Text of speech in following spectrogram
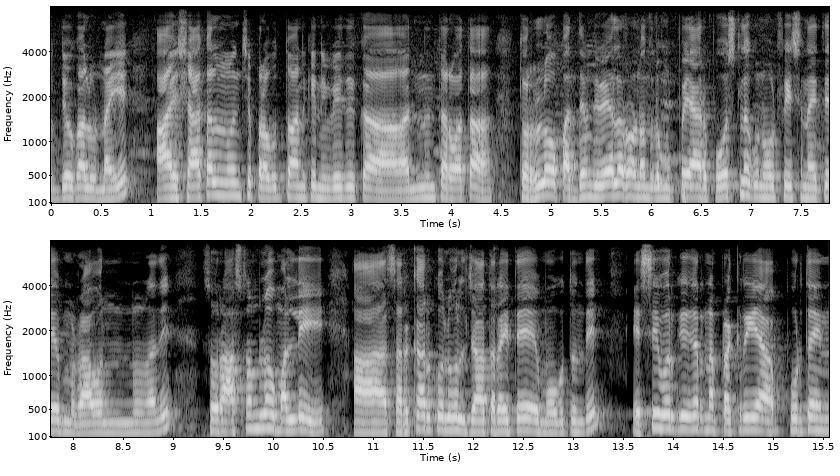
ఉద్యోగాలు ఉన్నాయి. ఆ శాఖల నుంచి ప్రభుత్వానికి నివేదిక అందిన తర్వాత త్వరలో పద్దెనిమిది వేల రెండు వందల ముప్పై ఆరు పోస్టులకు నోటిఫికేషన్ అయితే రానున్నది సో రాష్ట్రంలో మళ్ళీ ఆ, సర్కారు కొలువుల జాతర అయితే మోగుతుంది. ఎస్సీ వర్గీకరణ ప్రక్రియ పూర్తయిన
